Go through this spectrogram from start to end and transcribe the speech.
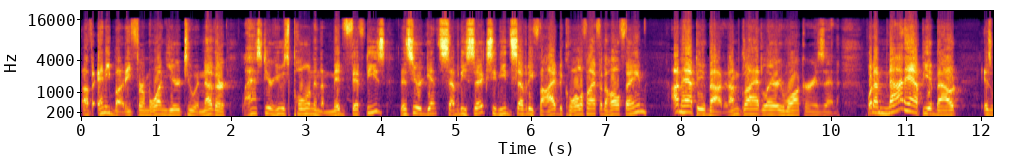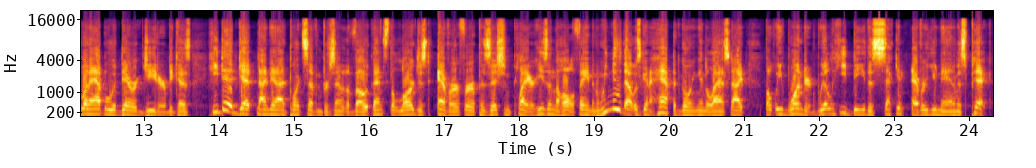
of anybody from one year to another. Last year he was pulling in the mid 50s. This year against 76, he needs 75 to qualify for the Hall of Fame. I'm happy about it. I'm glad Larry Walker is in. What I'm not happy about is what happened with Derek Jeter because he did get 99.7% of the vote. That's the largest ever for a position player. He's in the Hall of Fame, and we knew that was going to happen going into last night, but we wondered, will he be the second ever unanimous pick?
